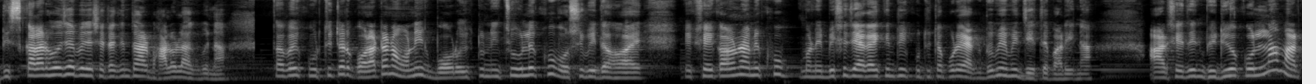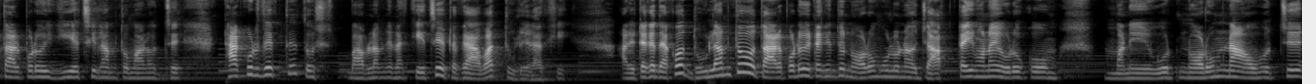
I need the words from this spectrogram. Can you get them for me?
ডিসকালার হয়ে যাবে যে সেটা কিন্তু আর ভালো লাগবে না। তবে ওই কুর্তিটার গলাটা না অনেক বড়, একটু নিচু হলে খুব অসুবিধা হয়। সেই কারণে আমি খুব মানে বেশি জায়গায় কিন্তু এই কুর্তিটা পরে একদমই আমি যেতে পারি না। আর সেদিন ভিডিও করলাম আর তারপরে ওই গিয়েছিলাম তোমার হচ্ছে ঠাকুর দেখতে, তো ভাবলাম যে না কেচে ওটাকে আবার তুলে রাখি। আর এটাকে দেখো ধুলাম তো, তারপরেও এটা কিন্তু নরম হলো না জাতটাই মনে হয় ওরকম মানে ও নরম না, ও হচ্ছে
